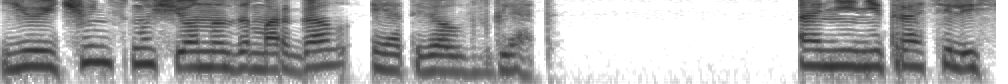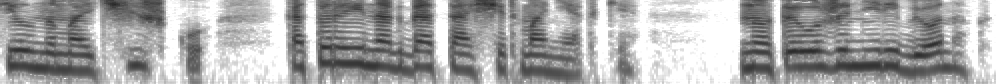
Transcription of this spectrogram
Юйчунь смущенно заморгал и отвел взгляд. Они не тратили сил на мальчишку, который иногда тащит монетки. Но ты уже не ребенок.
